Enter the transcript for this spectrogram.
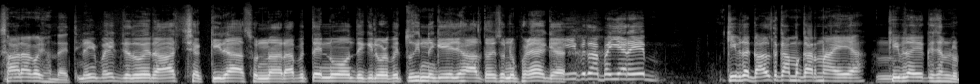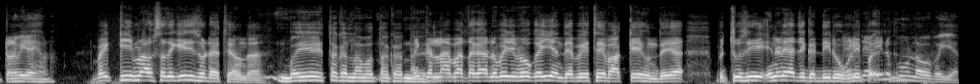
ਸਾਰਾ ਕੁਝ ਹੁੰਦਾ ਇੱਥੇ। ਨਹੀਂ ਬਈ ਜਦੋਂ ਇਹ ਰਾਹ ਸ਼ੱਕੀ ਦਾ ਸੁਣਨਾ ਰਾਹ ਵੀ ਤੈਨੂੰ ਆਉਣ ਦੀ ਕੀ ਲੋੜ ਬਈ? ਤੁਸੀਂ ਨੰਗੇਜ ਹਾਲਤ ਵਿੱਚ ਤੁਹਾਨੂੰ ਫੜਿਆ ਗਿਆ। ਕੀ ਪਤਾ ਬਈ ਯਾਰ ਇਹ ਕੀ ਪਤਾ ਗਲਤ ਕੰਮ ਕਰਨ ਆਏ ਆ। ਕੀ ਪਤਾ ਇਹ ਕਿਸੇ ਨੂੰ ਲੁੱਟਣ ਵੀ ਆਏ ਹੁਣ। ਬਈ ਕੀ ਮਕਸਦ ਕੀ ਸੀ ਤੁਹਾਡਾ ਇੱਥੇ ਆਉਂਦਾ ਬਈ ਇਹ ਤਾਂ ਗੱਲਾਂ ਬਾਤਾਂ ਕਰਨਾ ਨਹੀਂ ਗੱਲਾਂ ਬਾਤਾਂ ਕਰਨ ਨੂੰ ਬਈ ਜਿਵੇਂ ਉਹ ਕਹੀ ਜਾਂਦੇ ਆ ਵੀ ਇੱਥੇ ਵਾਕੇ ਹੁੰਦੇ ਆ। ਵੀ ਤੁਸੀਂ ਇਹਨਾਂ ਨੇ ਅੱਜ ਗੱਡੀ ਰੋਕ ਲਈ ਡੈਡੀ ਨੂੰ ਫੋਨ ਲਾਓ ਬਈ ਯਾਰ।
